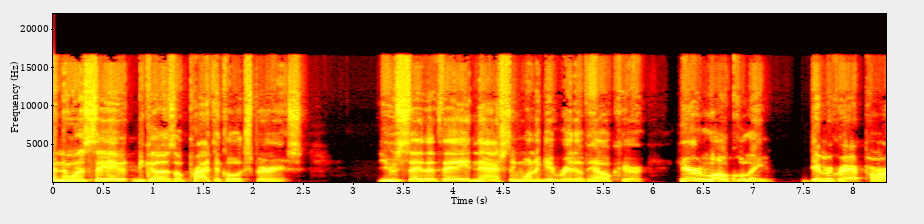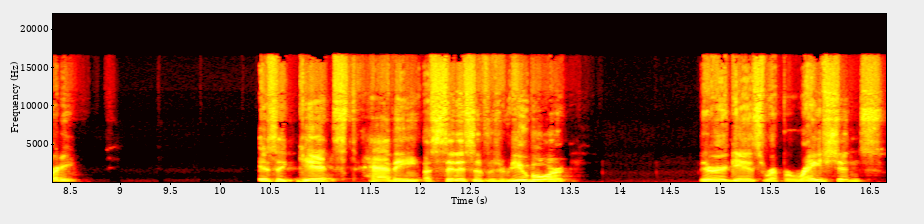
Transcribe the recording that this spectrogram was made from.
And I want to say it because of practical experience. You say that they nationally want to get rid of health care. Here locally, Democrat Party is against having a citizens review board. They're against reparations.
